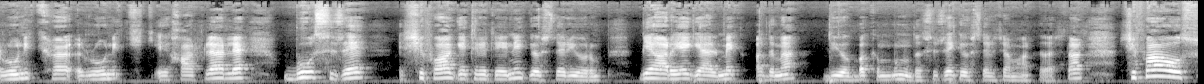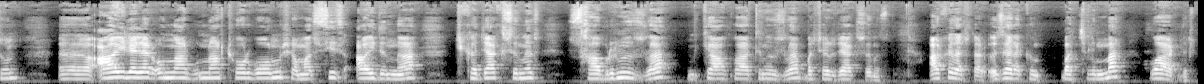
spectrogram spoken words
Runik, runik e, harflerle bu size şifa getireceğini gösteriyorum. Bir araya gelmek adına diyor. Bakın bunu da size göstereceğim arkadaşlar. Şifa olsun. Ee, aileler onlar bunlar çorba olmuş ama siz aydınlığa çıkacaksınız. Sabrınızla, mükafatınızla başaracaksınız. Arkadaşlar özel akım açılımlar vardır.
